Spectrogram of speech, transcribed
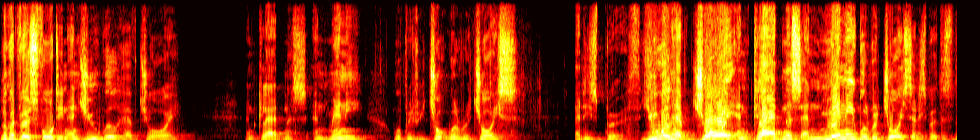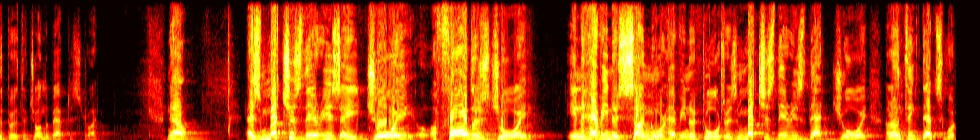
Look at verse 14. And you will have joy and gladness, and many will, be rejo- will rejoice at his birth. You will have joy and gladness, and many will rejoice at his birth. This is the birth of John the Baptist, right? Now, as much as there is a joy, a father's joy in having a son or having a daughter, as much as there is that joy, I don't think that's what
